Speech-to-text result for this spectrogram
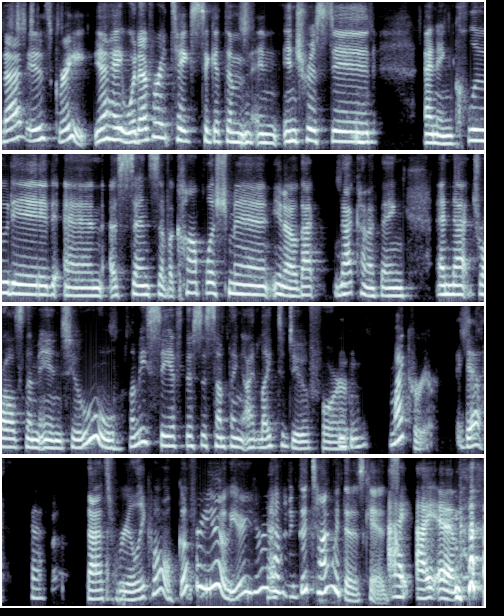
That is great. Yeah. Hey, whatever it takes to get them in, interested and included and a sense of accomplishment, you know, that Mhm. that kind of thing. And that draws them into, ooh, let me see if this is something I'd like to do for Mhm. my career. yes. That's really cool. Good for you. You're you're having a good time with those kids. I, I am.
